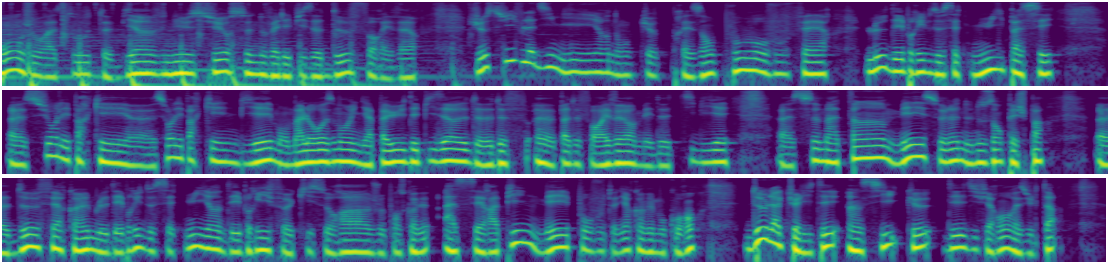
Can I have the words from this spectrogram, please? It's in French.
Bonjour à toutes, bienvenue sur ce nouvel épisode de Forever. Je suis Vladimir, donc présent pour vous faire le débrief de cette nuit passée euh, sur les parquets, euh, sur les parquets NBA. Bon, malheureusement, il n'y a pas eu d'épisode de, euh, pas de Forever, mais de TBA ce matin, mais cela ne nous empêche pas de faire quand même le débrief de cette nuit, un débrief euh, qui sera, je pense, quand même assez rapide, mais pour vous tenir quand même au courant de l'actualité ainsi que des différents résultats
